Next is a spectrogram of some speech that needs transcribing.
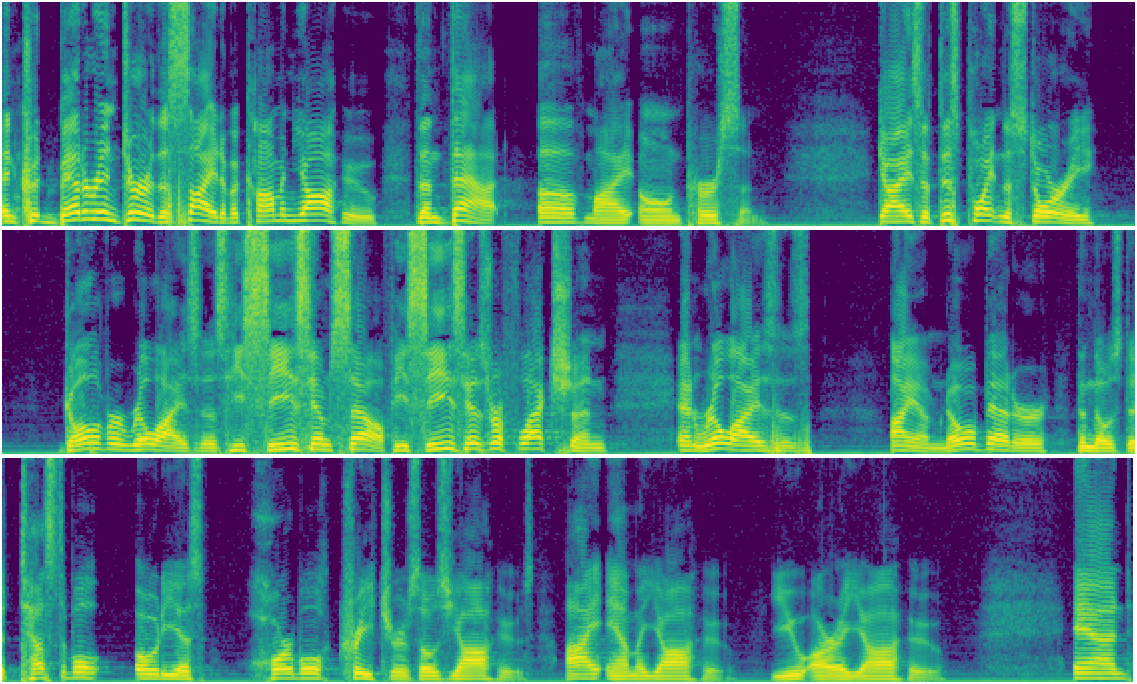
and could better endure the sight of a common Yahoo than that of my own person. Guys, at this point in the story, Gulliver realizes he sees himself, he sees his reflection, and realizes, I am no better than those detestable, odious, horrible creatures, those Yahoos. I am a Yahoo. You are a Yahoo. And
